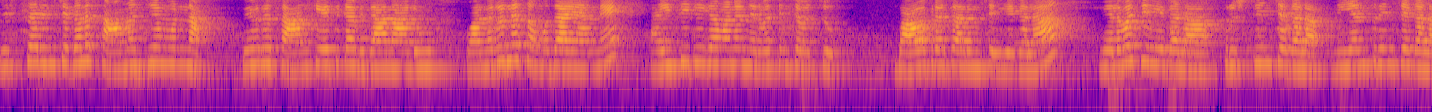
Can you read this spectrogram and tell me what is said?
విస్తరించగల సామర్థ్యం ఉన్న వివిధ సాంకేతిక విధానాలు వనరుల సముదాయాన్నే ఐసీటీగా మనం నిర్వచించవచ్చు. భావప్రసారం చేయగల నిల్వ చేయగల సృష్టించగల నియంత్రించగల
